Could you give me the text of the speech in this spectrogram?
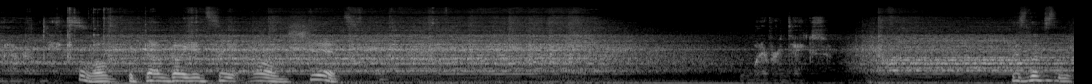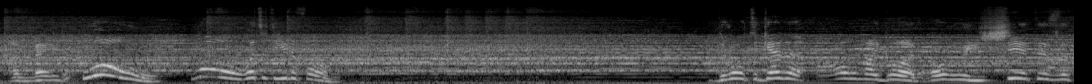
Whatever it takes. Oh, well, the gun going insane. Oh shit. This looks amazing. Whoa! Whoa! What's with the uniform? They're all together. Oh my god. Holy shit. This looks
